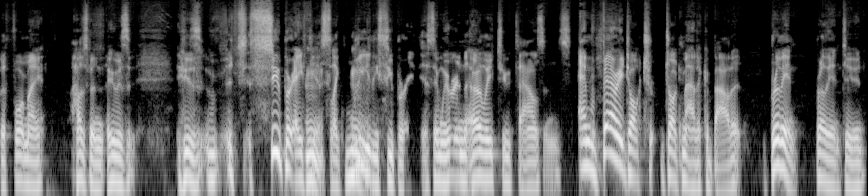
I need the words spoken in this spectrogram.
before my husband who was who's super atheist, mm. like mm. really super atheist. And we were in the early 2000s and very dogmatic about it. Brilliant, brilliant dude.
